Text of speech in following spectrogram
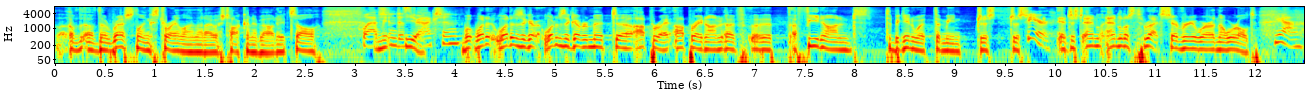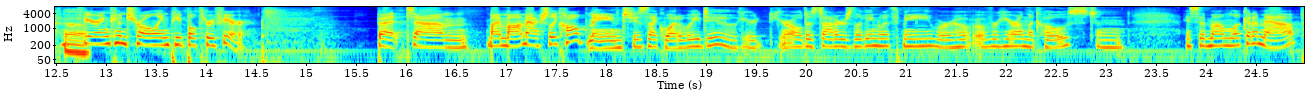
of, the, of the wrestling storyline that I was talking about. It's all Flash and yeah. distraction? But what what does the, what does the government uh, operate operate on uh, uh, a feed on to begin with? I mean, just just Fear. It just end, endless threats everywhere in the world. Yeah, Uh, fear and controlling people through fear. But um, my mom actually called me and she's like, "What do we do? Your your oldest daughter's living with me. We're ho- over here on the coast." And I said, "Mom, look at a map.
